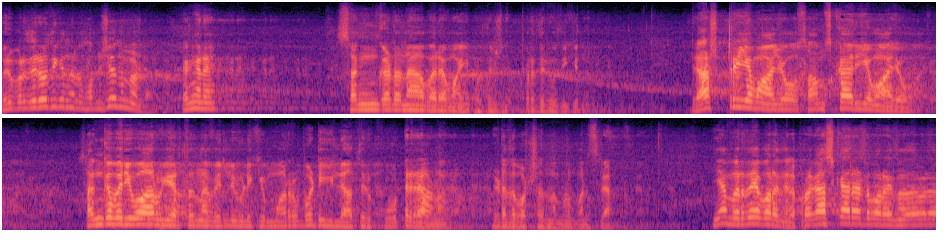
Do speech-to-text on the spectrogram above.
ഒരു പ്രതിരോധിക്കുന്നുണ്ട് സംശയമൊന്നും വേണ്ട. എങ്ങനെ? സംഘടനാപരമായി പ്രതി- പ്രതിരോധിക്കുന്നു. രാഷ്ട്രീയമായോ സാംസ്കാരികമായോ സംഘപരിവാർ ഉയർത്തുന്ന വെല്ലുവിളിക്ക് മറുപടിയില്ലാത്തൊരു കൂട്ടരാണ് ഇടതുപക്ഷം നമ്മൾ മനസ്സിലാക്കുന്നത് ഞാൻ വെറുതെ പറയുന്നില്ല. പ്രകാശ്കാരായിട്ട് പറയുന്നത് അതുപോലെ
